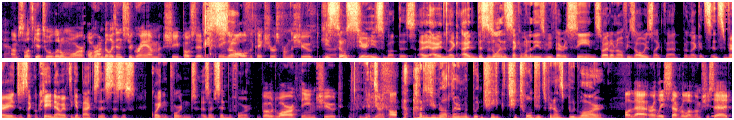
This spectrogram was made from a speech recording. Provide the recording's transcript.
Yeah. um, so let's get to a little more. Over on Billie's instagram she posted i think so, all of the pictures from the shoot. He's uh, so serious about this. I, I like i this is only the second one of these we've ever seen so i don't know if he's always like that but like it's it's very just like okay now we have to get back to this. This is quite important as i've said before. Boudoir theme shoot if you want to call it how, how did you not learn what she she told you it's pronounced boudoir that, or at least several of them. She said,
